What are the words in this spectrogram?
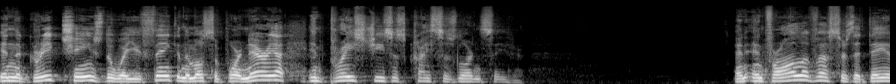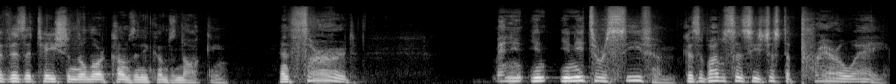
in the Greek, change the way you think in the most important area. Embrace Jesus Christ as Lord and Savior. And, and for all of us, there's a day of visitation. The Lord comes and He comes knocking. And third, man, you, you, you need to receive Him because the Bible says He's just a prayer away.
